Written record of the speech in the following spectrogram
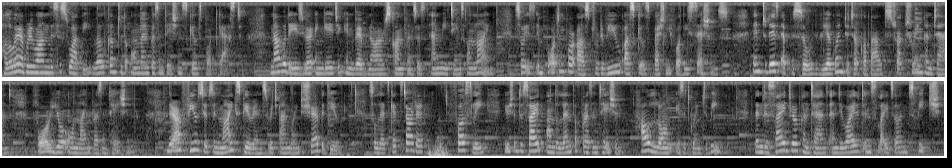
Hello everyone, this is Swati. Welcome to the Online Presentation Skills Podcast. Nowadays, we are engaging in webinars, conferences, and meetings online. So, it's important for us to review our skills, especially for these sessions. In today's episode, we are going to talk about structuring content for your online presentation. There are few tips in my experience which I'm going to share with you. So, let's get started. Firstly, you should decide on the length of presentation. How long is it going to be? Then decide your content and divide it in slides or in speech.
